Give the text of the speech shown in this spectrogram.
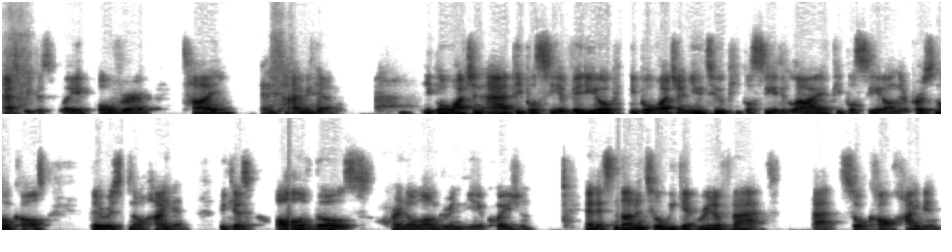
as we display over time and time again. People watch an ad, people see a video, people watch on YouTube, people see it live, people see it on their personal calls. There is no hiding because all of those are no longer in the equation. And it's not until we get rid of that, that so-called hiding,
